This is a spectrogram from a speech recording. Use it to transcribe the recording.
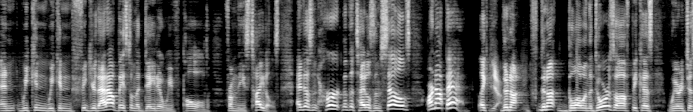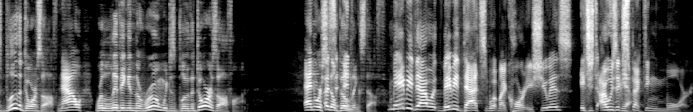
and we can we can figure that out based on the data we've pulled from these titles. And it doesn't hurt that the titles themselves are not bad. Like Yeah. they're not they're not blowing the doors off because we just blew the doors off. Now we're living in the room we just blew the doors off on, and we're still and- building stuff. Maybe that would maybe that's what my core issue is. It's just I was expecting more.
